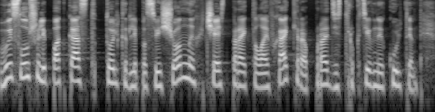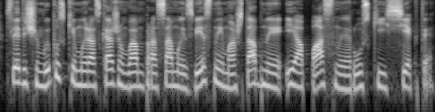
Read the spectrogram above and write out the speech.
Вы слушали подкаст «Только для посвященных», часть проекта лайфхакера про деструктивные культы. В следующем выпуске мы расскажем вам про самые известные, масштабные и опасные русские секты.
